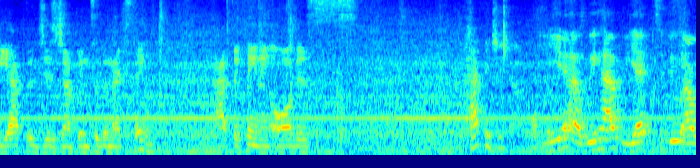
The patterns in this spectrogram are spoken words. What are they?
we have to just jump into the next thing. After cleaning all this packaging up. Yeah, we have yet to do our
